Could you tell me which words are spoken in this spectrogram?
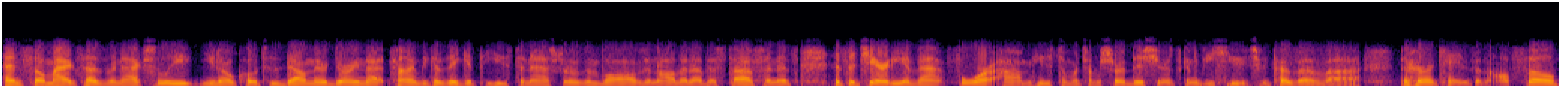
And so my ex-husband actually, you know, coaches down there during that time because they get the Houston Astros involved and all that other stuff and it's it's a charity event for um Houston, which I'm sure this year it's going to be huge because of uh the hurricanes and all. So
